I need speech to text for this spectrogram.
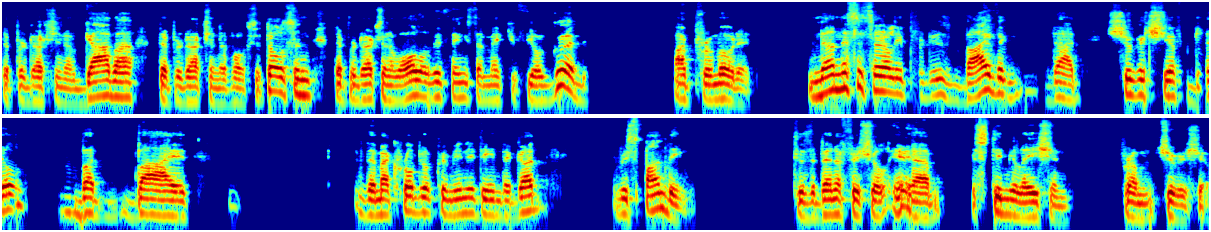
the production of GABA, the production of oxytocin, the production of all of the things that make you feel good are promoted. Not necessarily produced by the that sugar shift guild, mm-hmm. but by the microbial community in the gut responding to the beneficial uh, stimulation from sugar shift.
